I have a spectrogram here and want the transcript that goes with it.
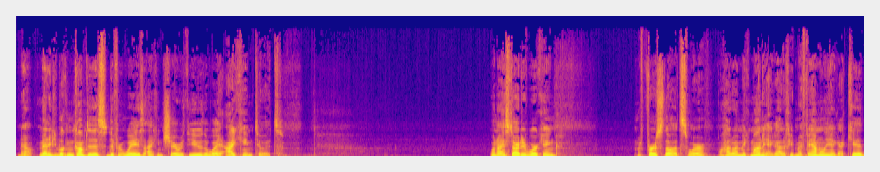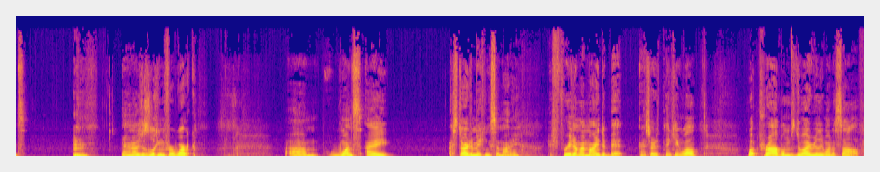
Now, many people can come to this different ways. I can share with you the way I came to it. When I started working, my first thoughts were, well, how do I make money? I got to feed my family, I got kids. and I was just looking for work. Um, once I I started making some money, it freed up my mind a bit, and I started thinking, well, what problems do I really want to solve?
